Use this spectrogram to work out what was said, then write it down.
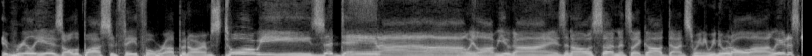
It really is. All the Boston faithful were up in arms. Tori, Zdeno, oh, ah, we love you guys. And all of a sudden, it's like, oh, Don Sweeney, we knew it all along. We are just,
